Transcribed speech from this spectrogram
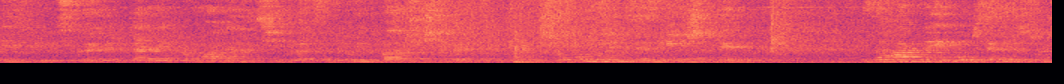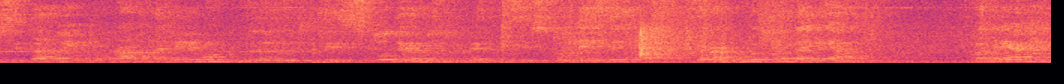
Львівської міської територіальної громади на 2022-2024 роки. Пропонується збільшити загальний обсяг ресурсів даної програми на мільйон е, 195 тисяч 110 за рахунок надання матеріальної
